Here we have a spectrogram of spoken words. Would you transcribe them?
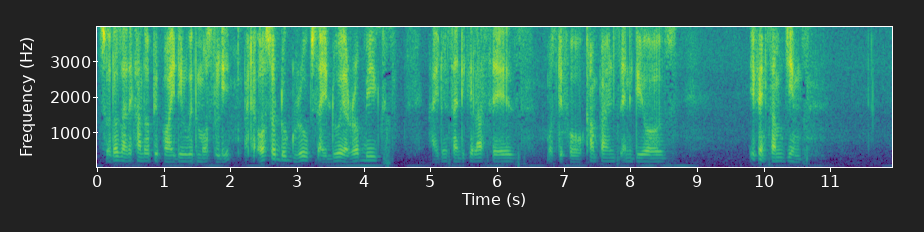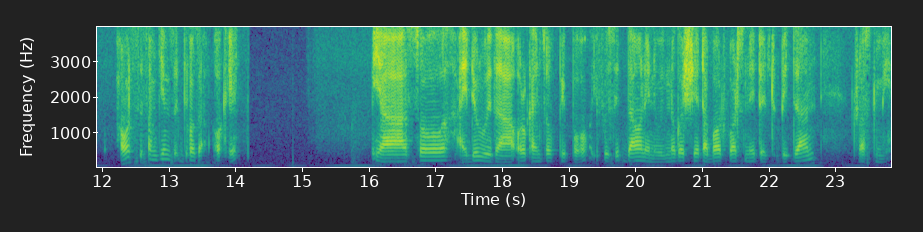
So those are the kind of people I deal with mostly. But I also do groups. I do aerobics. I do Sunday classes, mostly for companies, NGOs, even some gyms. I want to say some gyms because okay. Yeah, so I deal with uh, all kinds of people. If we sit down and we negotiate about what's needed to be done, trust me,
